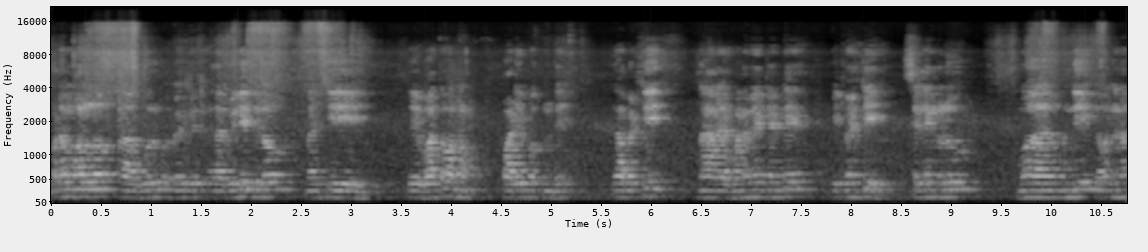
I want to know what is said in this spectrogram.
కుటుంబాల్లో ఊరు విలేజ్లో మంచి వాతావరణం పాడైపోతుంది. కాబట్టి నా మనం ఏంటంటే ఇటువంటి సెల్లింగ్లు ఉంది ఎవరైనా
